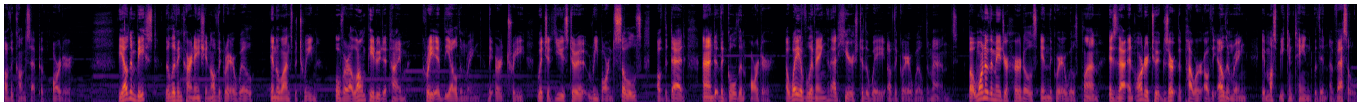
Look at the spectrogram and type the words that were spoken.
of the concept of order. The Elden Beast, the living incarnation of the Greater Will in the lands between, over a long period of time created the Elden Ring, the Erdtree, which is used to reborn souls of the dead, and the Golden Order, a way of living that adheres to the way of the Greater Will demands. But one of the major hurdles in the Greater Will's plan is that in order to exert the power of the Elden Ring, it must be contained within a vessel.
